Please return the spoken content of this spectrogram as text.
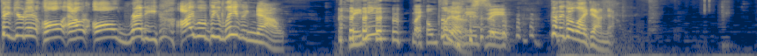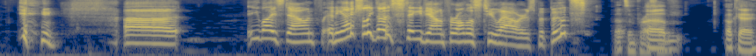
figured it all out already, I will be leaving now. Maybe? My home planet needs me. Gonna go lie down now. uh, he lies down, and he actually does stay down for almost two hours. But Boots, That's impressive. Um, okay.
